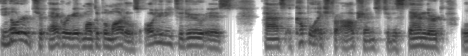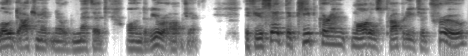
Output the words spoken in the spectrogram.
In order to aggregate multiple models, all you need to do is pass a couple extra options to the standard load document node method on the viewer object. If you set the keep current models property to true,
